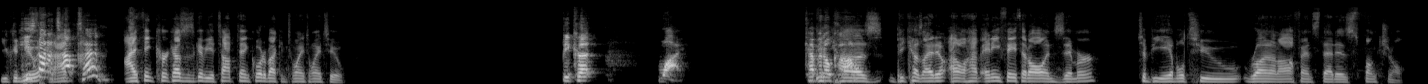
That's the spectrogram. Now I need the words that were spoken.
you can He's do not it. a And I- top 10 I think Kirk Cousins is going to be a top 10 quarterback in 2022. because why? Kevin O'Connell. because because I don't I don't have any faith at all in Zimmer to be able to run an offense that is functional.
